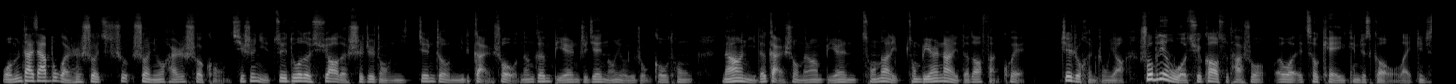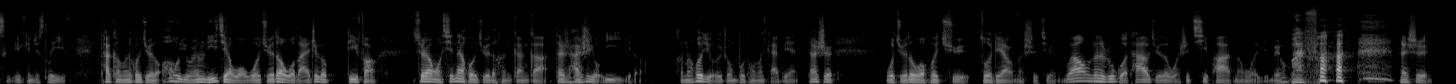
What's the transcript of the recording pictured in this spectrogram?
我们大家不管是社社社牛还是社恐，其实你最多的需要的是这种你真正你的感受能跟别人之间能有一种沟通，能让你的感受能让别人从那里从别人那里得到反馈。这就很重要，说不定我去告诉他说，我 it's okay, you can just go, like you can just you can just leave。他可能会觉得，哦，有人理解我，我觉得我来这个地方，虽然我现在会觉得很尴尬，但是还是有意义的，可能会有一种不同的改变。但是我觉得我会去做这样的事情。Well，那如果他觉得我是奇葩，那我就没有办法。但是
